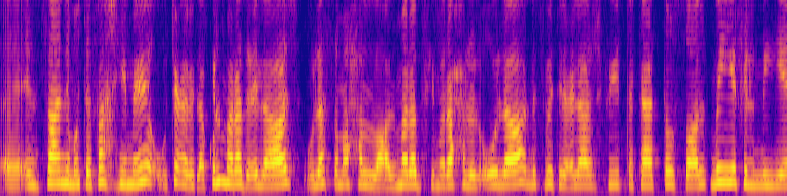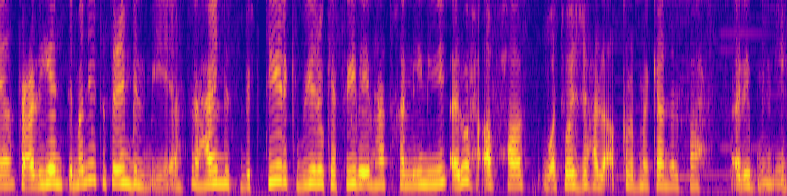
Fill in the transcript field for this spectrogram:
آه، إنسانة متفهمة وتعرف لكل مرض علاج ولا سمح الله المرض في مراحله الأولى نسبة العلاج فيه تكاد توصل 100% فعليا 98% فهي نسبة كثير كبيرة وكفيلة إنها تخليني أروح أفحص وأتوجه على أقرب مكان الفحص قريب مني.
